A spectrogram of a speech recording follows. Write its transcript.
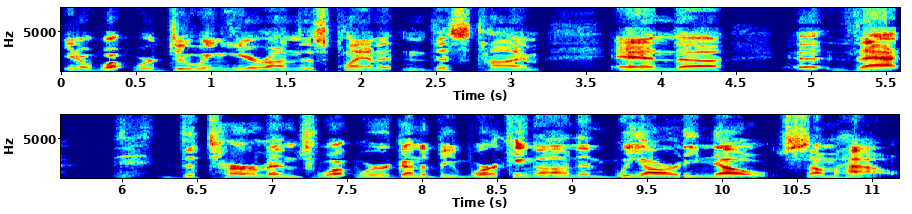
you know what we're doing here on this planet in this time and uh, uh, that determines what we're going to be working on and we already know somehow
